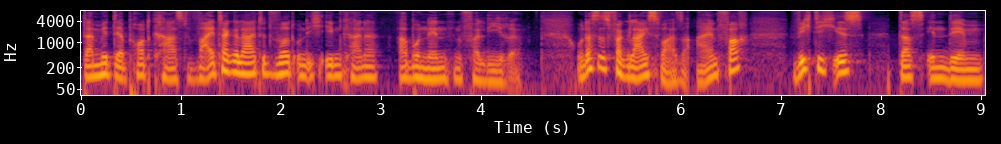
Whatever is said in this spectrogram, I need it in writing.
damit der Podcast weitergeleitet wird und ich eben keine Abonnenten verliere? Und das ist vergleichsweise einfach. Wichtig ist, dass in dem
